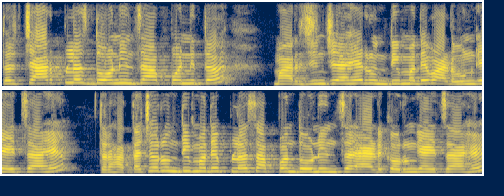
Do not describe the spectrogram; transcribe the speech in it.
तर चार प्लस दोन इंच आपण इथं मार्जिन जे आहे रुंदीमध्ये वाढवून घ्यायचं आहे. तर हाताच्या रुंदीमध्ये प्लस आपण दोन इंच ॲड करून घ्यायचं आहे.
